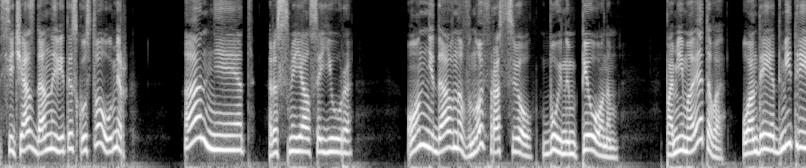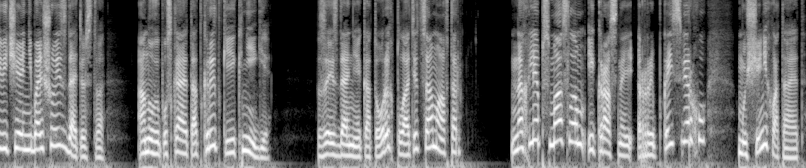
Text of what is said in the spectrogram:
сейчас данный вид искусства умер». «А нет», — рассмеялся Юра. «Он недавно вновь расцвел буйным пионом. Помимо этого, у Андрея Дмитриевича небольшое издательство. Оно выпускает открытки и книги, за издание которых платит сам автор. На хлеб с маслом и красной рыбкой сверху мужчине хватает.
